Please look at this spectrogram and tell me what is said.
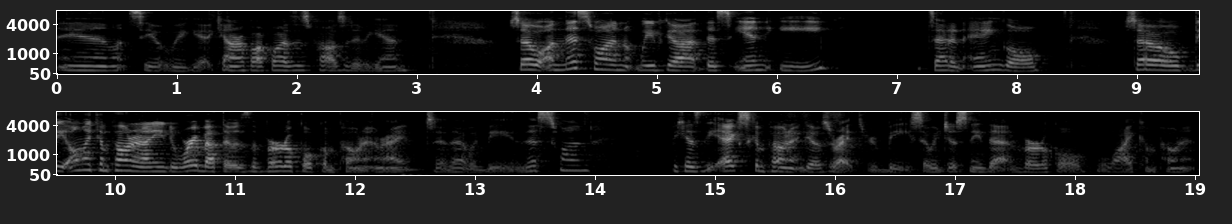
And let's see what we get. Counterclockwise is positive again. So on this one, we've got this NE. It's at an angle. So the only component I need to worry about though is the vertical component, right? So that would be this one because the x component goes right through b. So we just need that vertical y component.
